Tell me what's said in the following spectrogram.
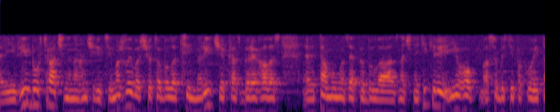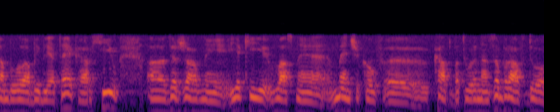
І він був втрачений на Гончарівці. Можливо, що то була цінна річ, яка зберігалась е, там у Мазепи була значить не тільки його особисті покої, там була бібліотека, архів е, який власне Меншиков е, Кат Батурина забрав до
